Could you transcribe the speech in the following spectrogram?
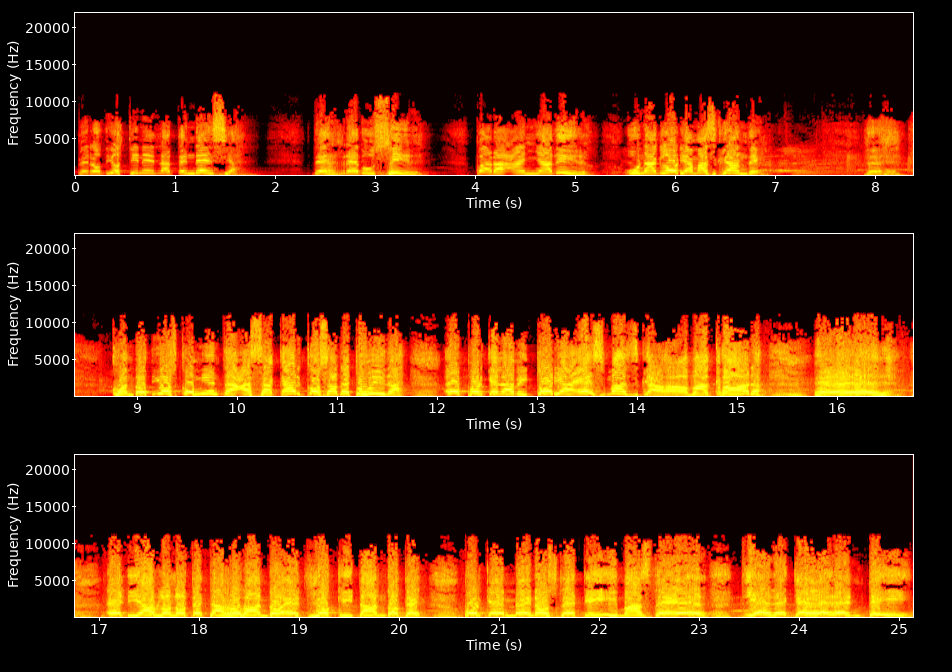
Pero Dios tiene la tendencia de reducir para añadir una gloria más grande. Cuando Dios comienza a sacar cosas de tu vida, es porque la victoria es más grande. El, el diablo no te está robando, es Dios quitándote. Porque menos de ti y más de Él tiene que ver en ti.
